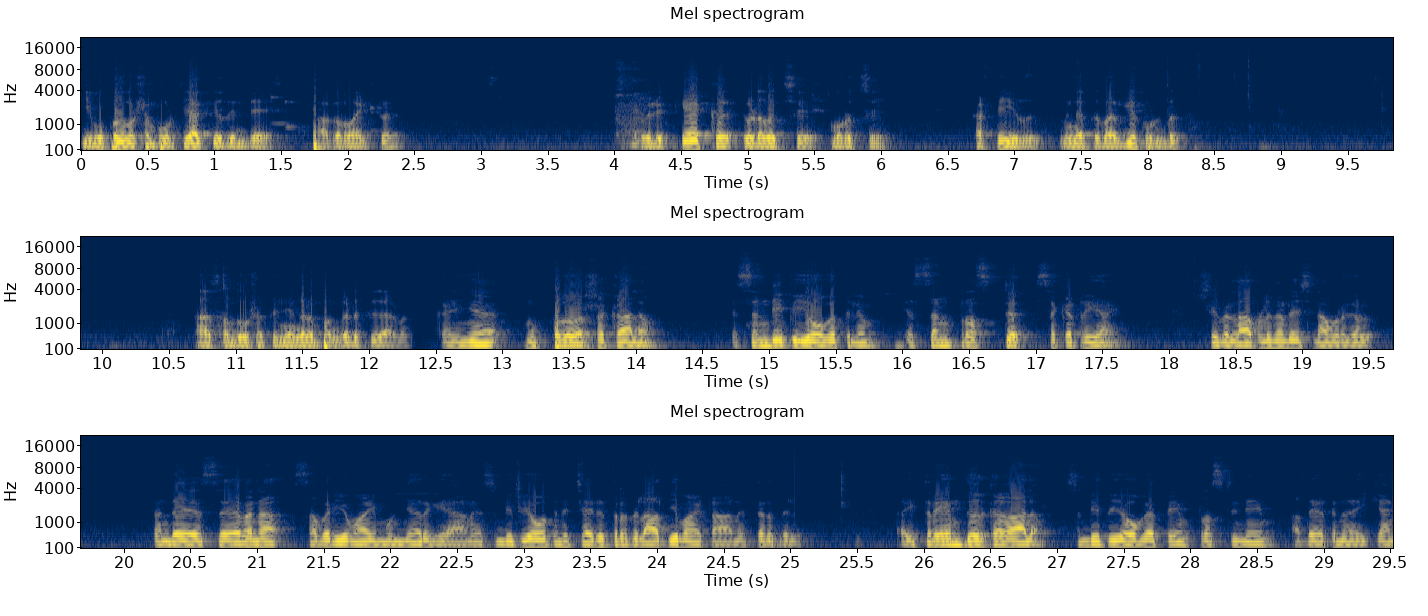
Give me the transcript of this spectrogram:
ഈ മുപ്പത് വർഷം പൂർത്തിയാക്കിയതിന്റെ ഭാഗമായിട്ട് ഒരു കേക്ക് ഇവിടെ വെച്ച് മുറിച്ച് കട്ട് ചെയ്ത് നിങ്ങൾക്ക് നൽകിക്കൊണ്ട് ആ സന്തോഷത്തിൽ ഞങ്ങളും പങ്കെടുക്കുകയാണ്. കഴിഞ്ഞ മുപ്പത് വർഷക്കാലം എസ് എൻ ഡി പി യോഗത്തിലും എസ് എൻ ട്രസ്റ്റ് സെക്രട്ടറിയായി ശ്രീ വെള്ളാപ്പള്ളി നടേശൻ അവർകൾ തന്റെ സേവന സബരിയുമായി മുന്നേറുകയാണ്. എസ് എൻ ഡി പി യോഗത്തിന്റെ ചരിത്രത്തിൽ ആദ്യമായിട്ടാണ് ഇത്തരത്തിൽ ഇത്രയും ദീർഘകാലം എസ് എൻ ഡി പി യോഗത്തെയും ട്രസ്റ്റിനെയും അദ്ദേഹത്തിന് നയിക്കാൻ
